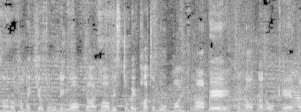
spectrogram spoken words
ถ้าเราทำให้เขี้ยวเจ้าหนูนี่งอกได้ มาวิสจะไม่พาเจ้าหนูไปลาเบ้ข้างนอกนั่นโอเคไหม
